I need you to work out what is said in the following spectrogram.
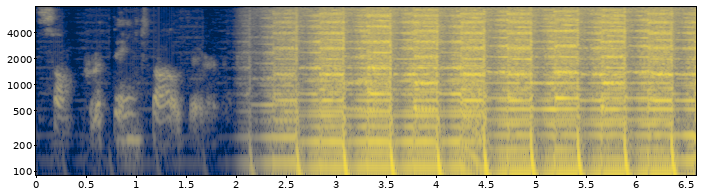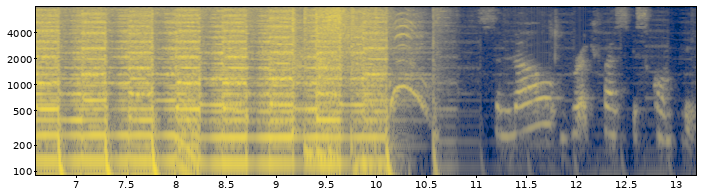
some protein powder. Breakfast is complete.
